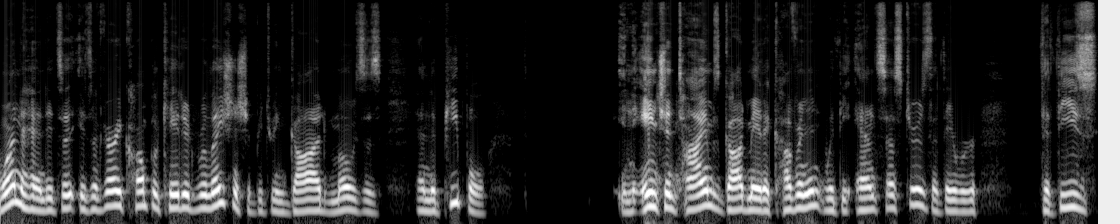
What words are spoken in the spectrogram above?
one hand, it's a it's a very complicated relationship between God, Moses, and the people. In ancient times, God made a covenant with the ancestors that they were that these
